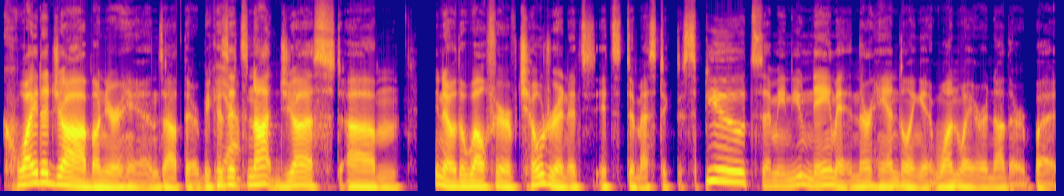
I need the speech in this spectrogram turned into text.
quite a job on your hands out there because Yeah. it's not just um you know the welfare of children it's it's domestic disputes i mean you name it and they're handling it one way or another but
